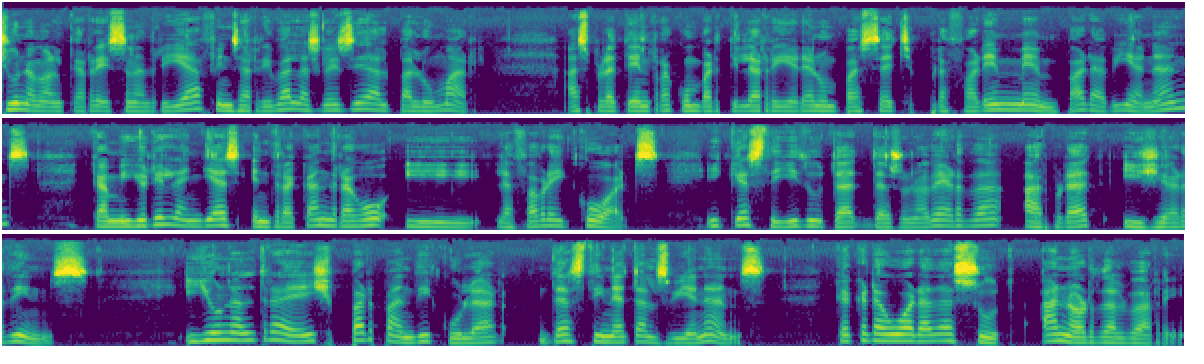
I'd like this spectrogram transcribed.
junt amb el carrer Sant Adrià, fins a arribar a l'església del Palomar. Es pretén reconvertir la Riera en un passeig preferentment per a vianants que millori l'enllaç entre Can Dragó i la Fabra i Coats i que estigui dotat de zona verda, arbrat i jardins. I un altre eix perpendicular destinat als vianants, que creuarà de sud a nord del barri,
